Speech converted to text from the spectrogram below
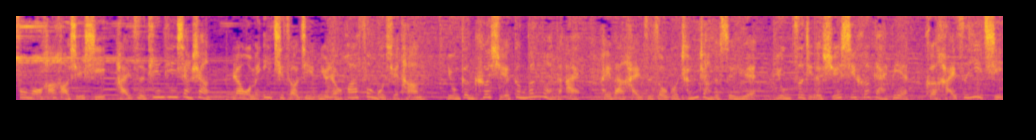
父母好好学习，孩子天天向上。让我们一起走进女人花父母学堂，用更科学、更温暖的爱陪伴孩子走过成长的岁月，用自己的学习和改变和孩子一起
